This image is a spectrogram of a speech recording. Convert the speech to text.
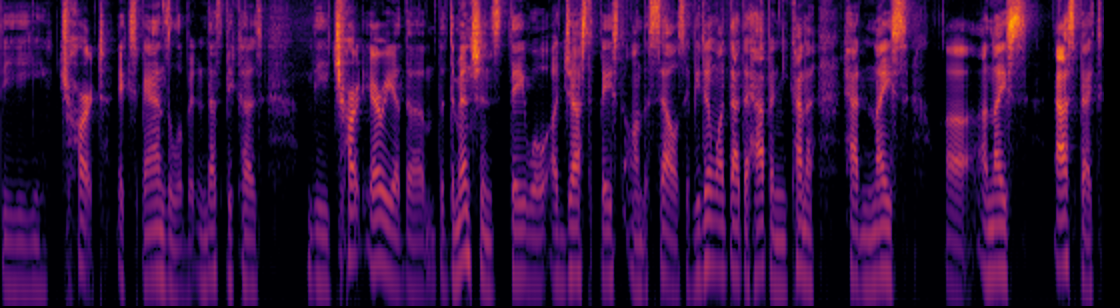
the chart expands a little bit and that's because the chart area, the, the dimensions, they will adjust based on the cells. If you didn't want that to happen, you kind of had nice, uh, a nice aspect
